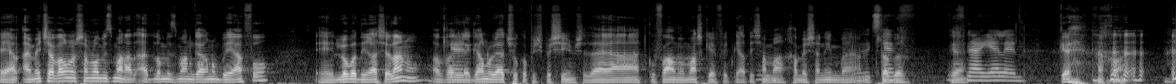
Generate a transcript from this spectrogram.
אה, האמת שעברנו לשם לא מזמן, עד, לא מזמן גרנו ביפו, לא בדירה שלנו, אבל כן. גרנו ליד שוק הפשפשים, שזו הייתה תקופה ממש כיפית, גרתי שם חמש שנים. כיף. כן. לפני הילד. כן, נכון.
